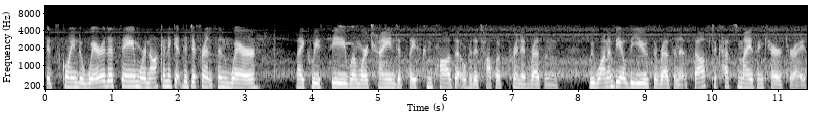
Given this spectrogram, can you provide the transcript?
it's going to wear the same. We're not going to get the difference in wear like we see when we're trying to place composite over the top of printed resins. We want to be able to use the resin itself to customize and characterize.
